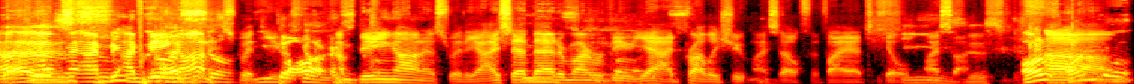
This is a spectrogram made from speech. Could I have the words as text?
I'm, I'm, I'm being honest with you. dark. I'm being honest with you. I said that in my review. Yeah, I'd probably shoot myself if I had to kill my son. On, Um, on your,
